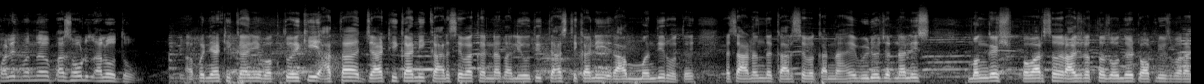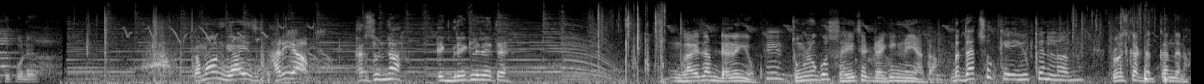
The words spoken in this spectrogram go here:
कॉलेजमधनं पासआउट झालो होतो. आपण या ठिकाणी बघतोय की आता ज्या ठिकाणी कारसेवा करण्यात आली होती त्याच ठिकाणी राम मंदिर होते. याचा आनंद कारसेवकांना आहे. व्हिडिओ जर्नलिस्ट मंगेश पवारसह Rajratna Jondhe top news Marathi Pune. Come on guys Hari आप अरे सुन ना एक ब्रेक ले लेते. हैं guys I am telling you तुम लोगों को सही से ट्रैकिंग नहीं आता. But that's okay, you can learn. रोज का ढक्कन देना.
